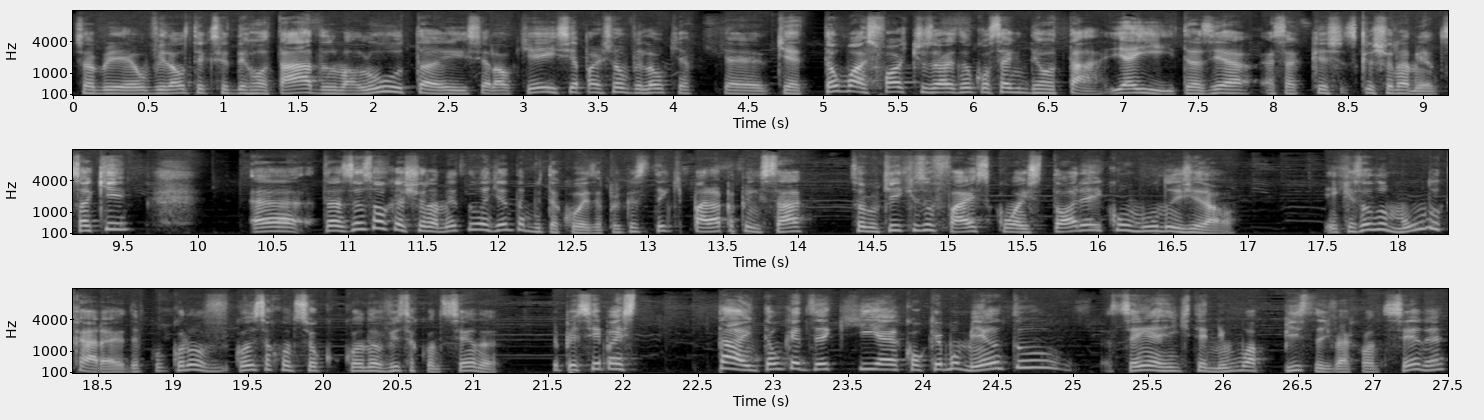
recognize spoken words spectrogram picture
sobre o vilão ter que ser derrotado numa luta e sei lá o quê. E se aparecer um vilão que é, que é, que é tão mais forte que os heróis não conseguem derrotar. E aí, trazer essa, esse questionamento. Só que ah, trazer só o questionamento não adianta muita coisa, porque você tem que parar pra pensar sobre o que, que isso faz com a história e com o mundo em geral. Em questão do mundo, cara, quando, eu quando isso aconteceu, quando eu vi isso acontecendo, eu pensei, mas tá, então quer dizer que a qualquer momento, sem a gente ter nenhuma pista de que vai acontecer, né?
